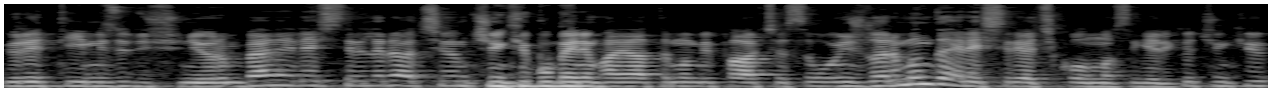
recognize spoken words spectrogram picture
ürettiğimizi düşünüyorum. Ben eleştirilere açığım çünkü bu benim hayatımın bir parçası. Oyuncularımın da eleştiriye açık olması gerekiyor. Çünkü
